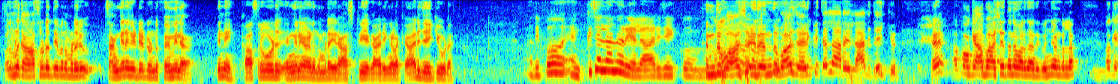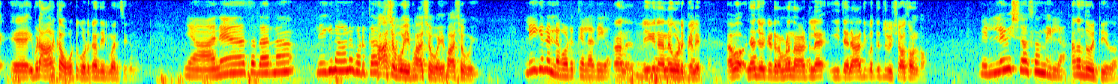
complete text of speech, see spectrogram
നമ്മൾ നമ്മൾ കാസർഗോഡ് എത്തിയപ്പോൾ നമ്മുടെ ഒരു ചങ്കന കിട്ടിയിട്ടുണ്ട് ഫെമിന. പിന്നെ കാസർഗോഡ് എങ്ങനെയാണ് നമ്മുടെ ഈ രാഷ്ട്രീയ കാര്യങ്ങളൊക്കെ? ആര് ജയിക്കൂടെ? ഇവിടെ അതിപ്പോ എനിക്ക് ചെല്ലാനറിയാലോ ആര് ജയിക്കും. എന്ത് ഭാഷ ഇത്? എന്ത് ഭാഷ? എനിക്ക് ചെല്ലാൻ അറിയില്ല. ആര് ജയിക്കും? അപ്പൊ ഓക്കെ ആ ഭാഷയിൽ തന്നെ പറഞ്ഞാൽ മതി. കുഞ്ഞുണ്ടല്ലോ. ഓക്കെ ഇവിടെ ആർക്കാ വോട്ട് കൊടുക്കാൻ തീരുമാനിച്ചിരിക്കുന്നത്? ഞാൻ സാധാരണ ലീഗിനാണ് കൊടുക്കാറ്. ഭാഷ പോയി ഭാഷ പോയി ഭാഷ പോയി. ലീഗിന് തന്നെ കൊടുക്കൽ അധികം. ആണ് ലീഗിന് തന്നെ കൊടുക്കൽ. അപ്പൊ ഞാൻ ചോദിക്കട്ടെ നമ്മുടെ നാട്ടിലെ ഈ ജനാധിപത്യത്തിൽ വിശ്വാസം ഉണ്ടോ വലിയ വിശ്വാസമൊന്നുമില്ല. അതെന്ത് പറ്റിയതാ?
